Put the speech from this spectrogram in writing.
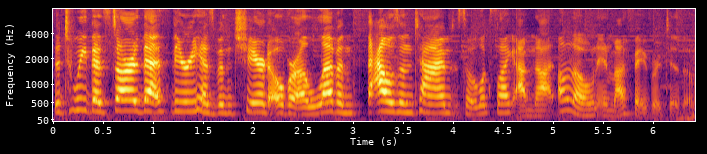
The tweet that started that theory has been shared over 11,000 times, so it looks like I'm not alone in my favoritism.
